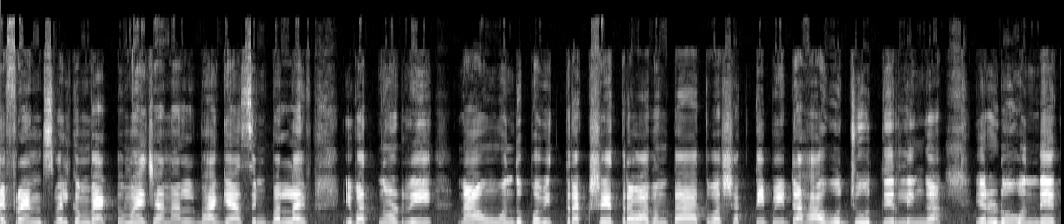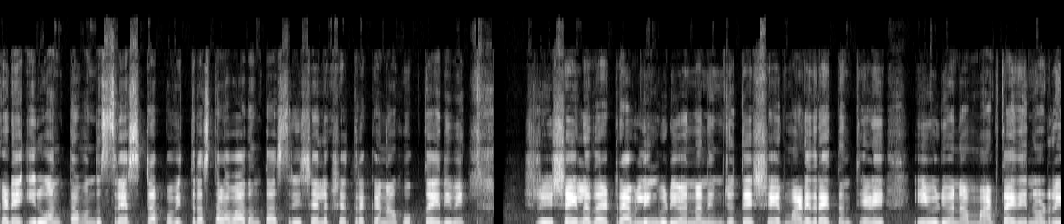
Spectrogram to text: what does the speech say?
Hi friends welcome back to my channel Bhagya simple life ಇವತ್ತು ನೋಡ್ರಿ, ನಾವು ಒಂದು ಪವಿತ್ರ ಕ್ಷೇತ್ರವಾದಂಥ ಅಥವಾ ಶಕ್ತಿಪೀಠ ಹಾಗೂ ಜ್ಯೋತಿರ್ಲಿಂಗ ಎರಡೂ ಒಂದೇ ಕಡೆ ಇರುವಂಥ ಒಂದು ಶ್ರೇಷ್ಠ ಪವಿತ್ರ ಸ್ಥಳವಾದಂಥ ಶ್ರೀಶೈಲ ಕ್ಷೇತ್ರಕ್ಕೆ ನಾವು ಹೋಗ್ತಾ ಇದ್ದೀವಿ ಶ್ರೀಶೈಲದ ಟ್ರಾವೆಲಿಂಗ್ ವಿಡಿಯೋನ ನಿಮ್ಮ ಜೊತೆ ಶೇರ್ ಮಾಡಿದ್ರೆ ಅಂಥೇಳಿ ಈ ವಿಡಿಯೋನ ಮಾಡ್ತಾಯಿದ್ದೀನಿ ನೋಡ್ರಿ.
